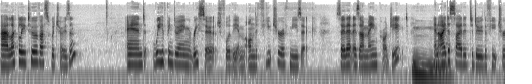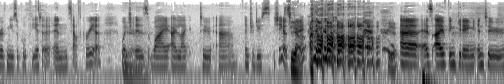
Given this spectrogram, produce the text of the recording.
uh, luckily, two of us were chosen, and we have been doing research for them on the future of music. So that is our main project. Mm. And I decided to do the future of musical theatre in South Korea, which Yeah. is why I like to um, introduce XIA Yeah. today. uh, as I've been getting into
